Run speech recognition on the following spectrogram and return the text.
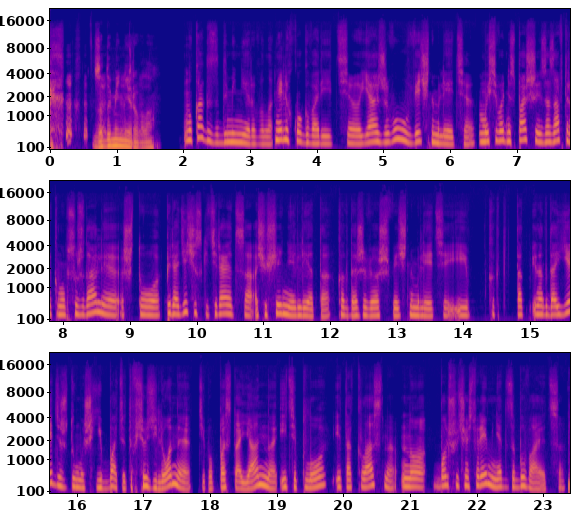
Задоминировала ну как задоминировала? Мне легко говорить. Я живу в вечном лете. Мы сегодня с Пашей за завтраком обсуждали, что периодически теряется ощущение лета, когда живешь в вечном лете. И как-то так иногда едешь, думаешь, ебать, это все зеленое, типа постоянно, и тепло, и так классно, но большую часть времени это забывается.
